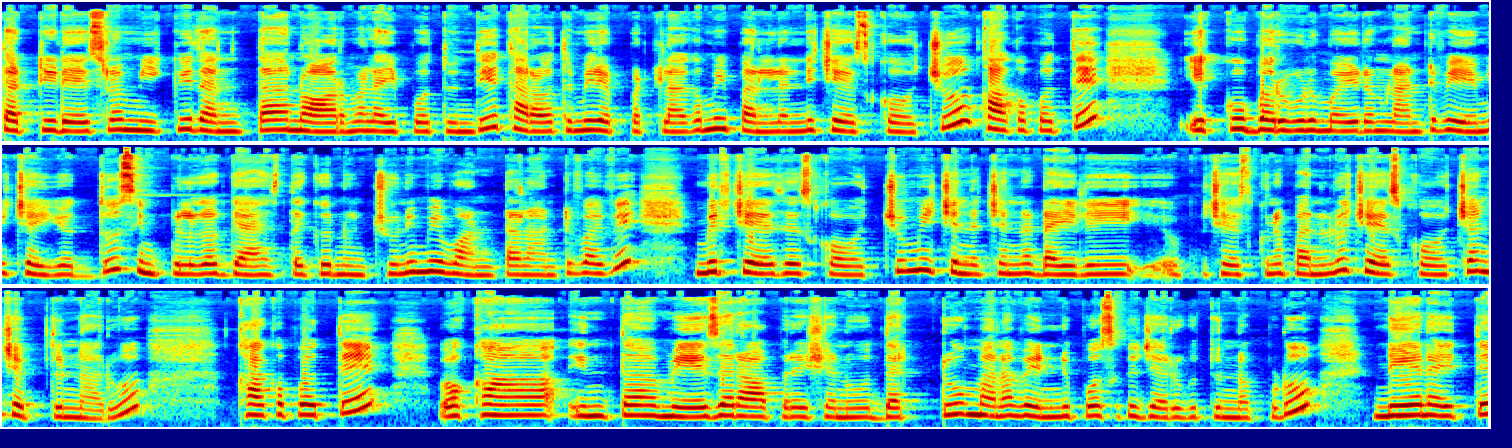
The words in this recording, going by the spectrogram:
థర్టీ డేస్లో మీకు ఇదంతా నార్మల్ అయిపోతుంది. తర్వాత మీరు ఎప్పటిలాగా మీ పనులన్నీ చేసుకోవచ్చు. కాకపోతే ఎక్కువ బరువులు మోయడం లాంటివి ఏమి చేయొద్దు సింపుల్గా గ్యాస్ దగ్గర నుంచుని మీ వంట లాంటివి అవి మీరు చేసేసుకోవచ్చు. మీ చిన్న చిన్న డైలీ చేసుకునే పనులు చేసుకోవచ్చు అని చెప్తున్నారు. కాకపోతే ఒక ఇంత మేజర్ ఆపరేషను దట్టు మన వెన్నుపోసుకు జరుగుతున్నప్పుడు నేనైతే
